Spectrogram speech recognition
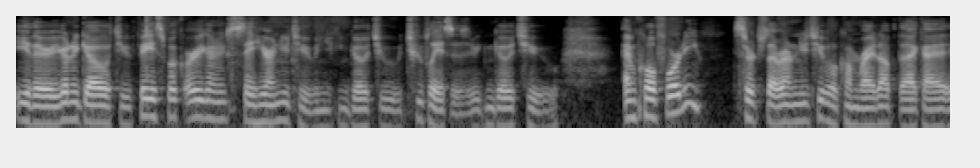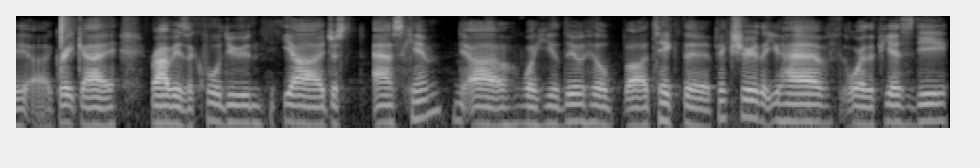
either you're going to go to Facebook or you're going to stay here on YouTube and you can go to two places. You can go to mkohl40 search that right on YouTube, he'll come right up. That guy, uh, great guy. Robbie is a cool dude. Yeah, just ask him uh, what he'll do. He'll uh, take the picture that you have or the PSD.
